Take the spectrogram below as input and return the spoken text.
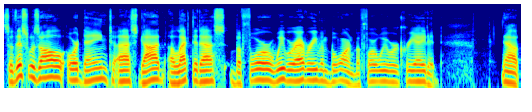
So this was all ordained to us. God elected us before we were ever even born, before we were created. Now,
